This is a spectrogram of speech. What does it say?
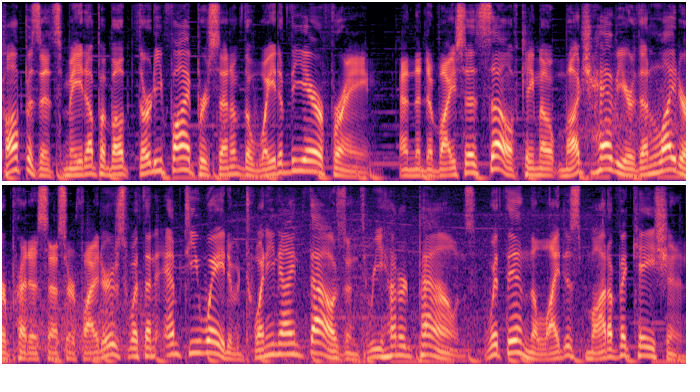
Composites made up about 35% of the weight of the airframe, and the device itself came out much heavier than lighter predecessor fighters with an empty weight of 29,300 pounds within the lightest modification.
